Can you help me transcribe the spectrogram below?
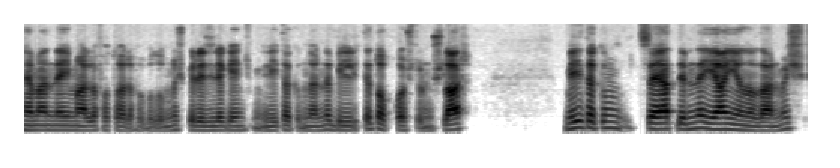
Hemen Neymar'la fotoğrafı bulunmuş. Brezilya genç milli takımlarında birlikte top koşturmuşlar. Milli takım seyahatlerinde yan yanalarmış.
